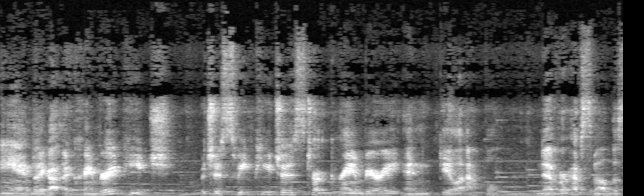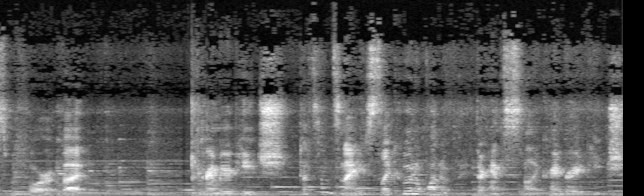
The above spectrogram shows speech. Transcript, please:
And I got a cranberry peach, which is sweet peaches, tart cranberry, and gala apple. Never have smelled this before, but cranberry peach. That sounds nice. Like, who wouldn't want to their hands to smell like cranberry peach?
